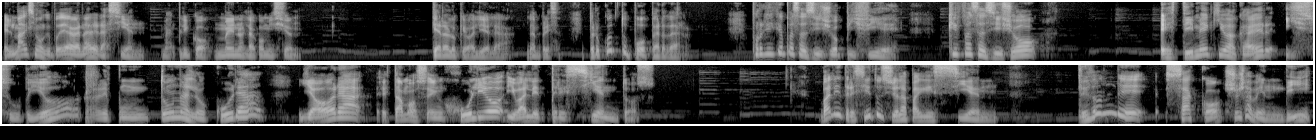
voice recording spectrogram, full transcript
El máximo que podía ganar era 100, me explicó, menos la comisión, que era lo que valía la, la empresa. Pero ¿cuánto puedo perder? Porque ¿qué pasa si yo pifié? ¿Qué pasa si yo estimé que iba a caer y subió, repuntó una locura y ahora estamos en julio y vale 300? Vale 300 y yo la pagué 100. ¿De dónde saco? Yo ya vendí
